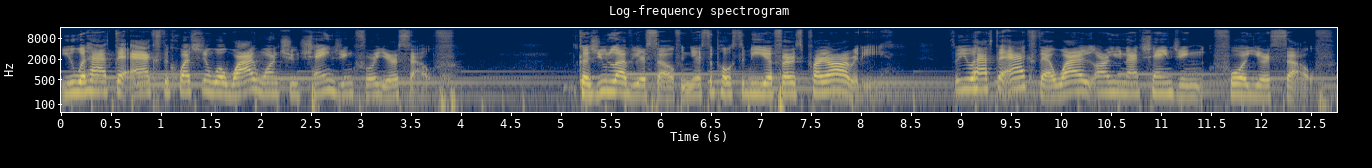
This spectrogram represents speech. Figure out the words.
You would have to ask the question, well, why weren't you changing for yourself? Because you love yourself and you're supposed to be your first priority. So you have to ask that. Why are you not changing for yourself?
